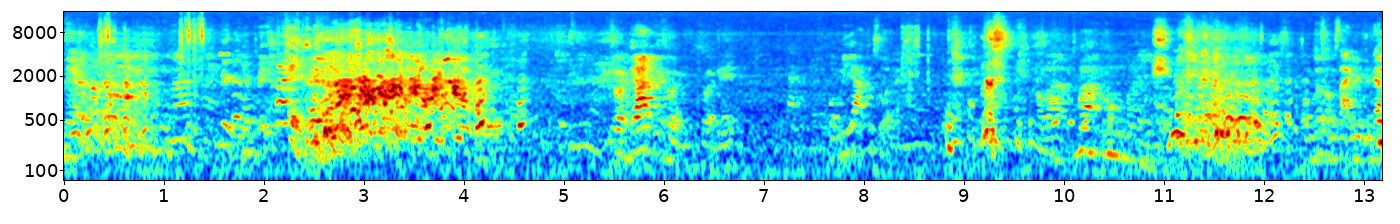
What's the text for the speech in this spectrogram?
เนี่ยหนึ่งยังไม่ให้ส่วนยากในส่วนส่วนนี้ ผมนี่ยากทุกส่วนเลยครับเพราะว่ามาทำไมผมก็สงสัยอยู่เหมือนกัน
